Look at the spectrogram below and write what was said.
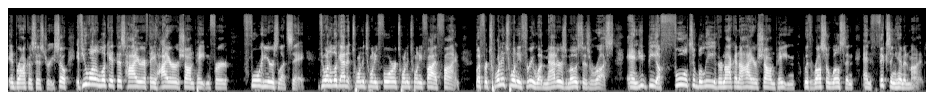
in Broncos history. So if you want to look at this hire, if they hire Sean Payton for four years, let's say, if you want to look at it 2024, 2025, fine. But for 2023, what matters most is Russ. And you'd be a fool to believe they're not going to hire Sean Payton with Russell Wilson and fixing him in mind.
